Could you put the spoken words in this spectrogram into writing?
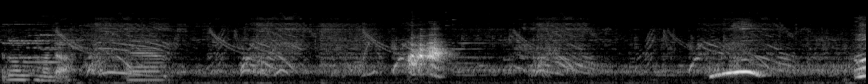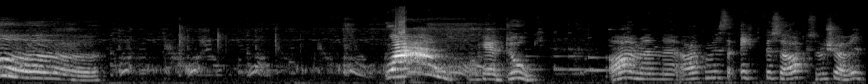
För då kommer man dö. Uh. jag dog. Ja, men eh, ja, jag kommer visa ett försök, så nu kör vi.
